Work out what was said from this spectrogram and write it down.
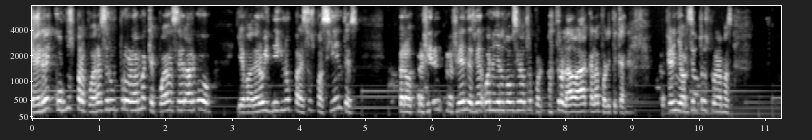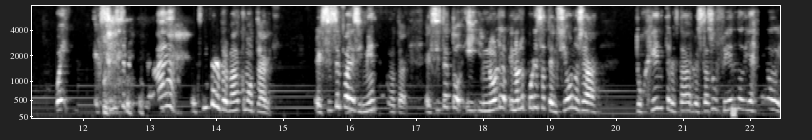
que hay recursos para poder hacer un programa que pueda hacer algo llevadero y digno para esos pacientes. Pero prefieren, prefieren desviar, bueno, ya nos vamos a ir a otro, otro lado, ah, acá la política. Prefieren llevarse a otros programas. Güey, existe, ah, existe la enfermedad como tal, existe el padecimiento como tal, existe todo, y, no, le, no le pones atención, o sea, tu gente lo está, lo está sufriendo día de hoy.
